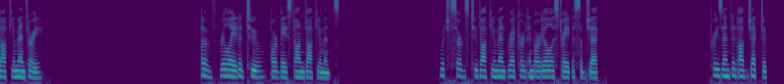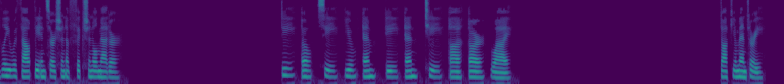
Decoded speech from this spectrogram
Documentary of, related to, or based on documents which serves to document record and or illustrate a subject presented objectively without the insertion of fictional matter. D O C U M E N T A R Y Documentary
